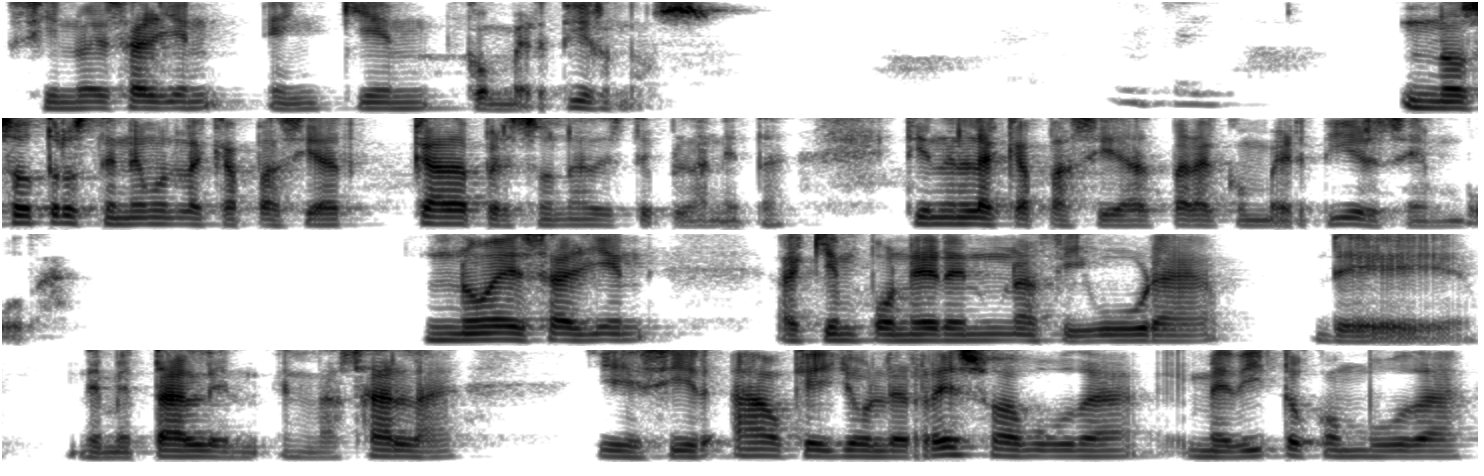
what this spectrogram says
sino es alguien en quien convertirnos. Nosotros tenemos la capacidad, cada persona de este planeta tiene la capacidad para convertirse en Buda. No es alguien a quien poner en una figura de, de metal en, en la sala y decir, ah, ok, yo le rezo a Buda, medito con Buda,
